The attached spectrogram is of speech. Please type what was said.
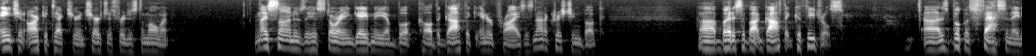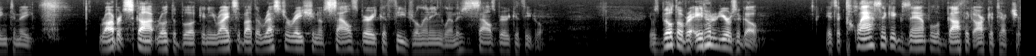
ancient architecture in churches for just a moment. My son, who's a historian, gave me a book called The Gothic Enterprise. It's not a Christian book, uh, but it's about Gothic cathedrals. Uh, this book was fascinating to me. Robert Scott wrote the book, and he writes about the restoration of Salisbury Cathedral in England. This is Salisbury Cathedral. It was built over 800 years ago. It's a classic example of Gothic architecture.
